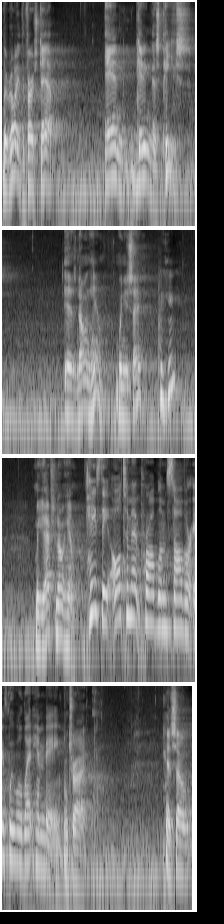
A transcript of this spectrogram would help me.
But really, the first step in getting this peace is knowing Him. When you say, mm-hmm. I mean, you have to know Him. He's the ultimate problem solver if we will let Him be. That's right. And so,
